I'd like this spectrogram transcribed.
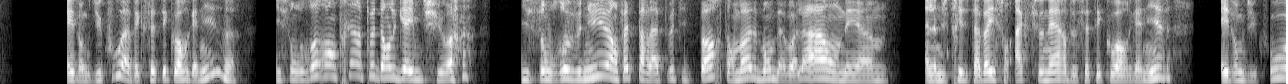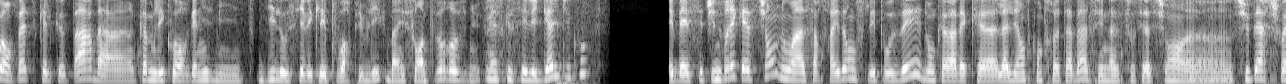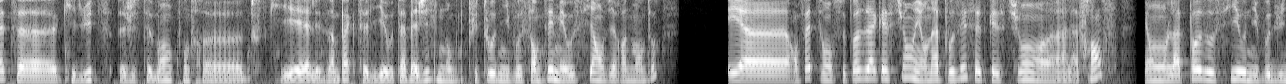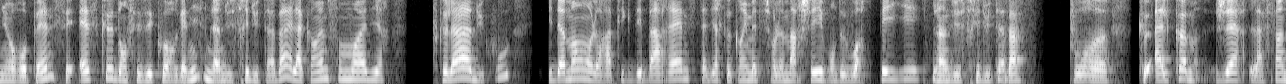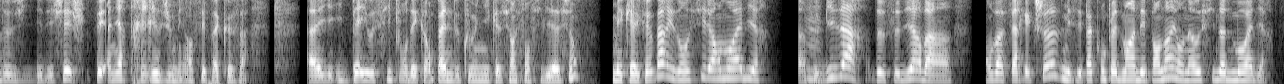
Et donc, du coup, avec cet éco-organisme, ils sont re-rentrés un peu dans le game, tu vois. Ils sont revenus, en fait, par la petite porte, en mode, bon, ben voilà, on est euh, à l'industrie du tabac, ils sont actionnaires de cet éco-organisme. Et donc, du coup, en fait, quelque part, ben, comme l'éco-organisme, il deal aussi avec les pouvoirs publics, ben, ils sont un peu revenus. Mais est-ce que c'est légal du coup? Eh ben, c'est une vraie question. Nous, à Surfrider, on se l'est posé. Donc, euh, avec euh, l'Alliance contre le tabac, c'est une association euh, super chouette qui lutte justement contre tout ce qui est les impacts liés au tabagisme, donc plutôt au niveau santé, mais aussi environnementaux. Et euh, en fait, on se pose la question et on a posé cette question euh, à la France. Et on la pose aussi au niveau de l'Union européenne, c'est est-ce que dans ces éco-organismes, l'industrie du tabac, elle a quand même son mot à dire? Parce que là, du coup, évidemment, on leur applique des barèmes, c'est-à-dire que quand ils mettent sur le marché, ils vont devoir payer l'industrie du tabac pour euh, que Alcom gère la fin de vie des déchets. Je fais de manière très résumée, hein, c'est pas que ça. Euh, ils payent aussi pour des campagnes de communication et sensibilisation, mais quelque part, ils ont aussi leur mot à dire. C'est un peu Mm. bizarre de se dire, ben, on va faire quelque chose, mais c'est pas complètement indépendant et on a aussi notre mot à dire.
